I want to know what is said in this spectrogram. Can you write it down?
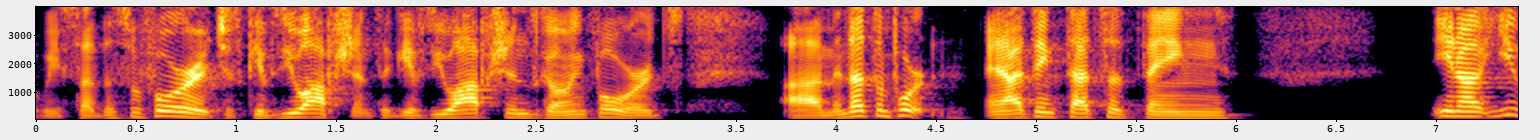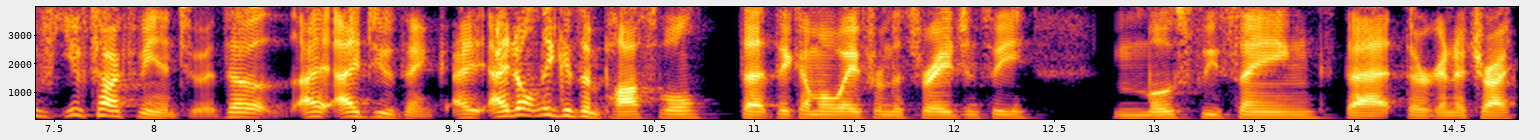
we've said this before, it just gives you options. It gives you options going forwards, um, and that's important. And I think that's a thing. You know, you've you've talked me into it, though. I, I do think I, I don't think it's impossible that they come away from this free agency mostly saying that they're going to try.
